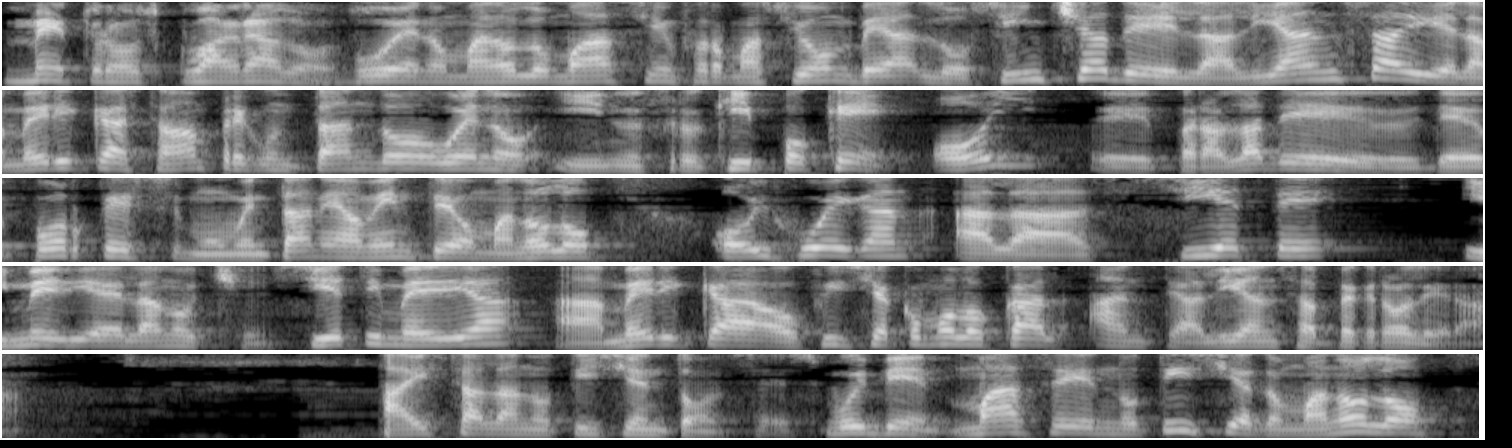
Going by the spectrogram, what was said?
metros cuadrados. Bueno, Manolo, más información. Vea, los hinchas de la Alianza y del América estaban preguntando, bueno, ¿y nuestro equipo qué? Hoy, eh, para hablar de, deportes momentáneamente, o Manolo, hoy juegan a las siete y media de la noche. Siete y media, América oficia como local ante Alianza Petrolera. Ahí está la noticia entonces. Muy bien, más eh, noticias, don Manolo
